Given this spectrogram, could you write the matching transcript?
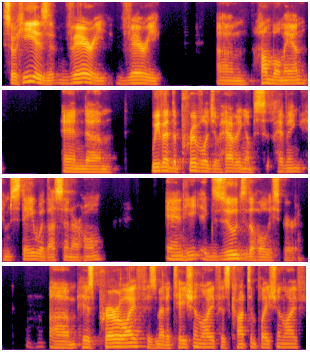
So he is a very, very um, humble man, and um, we've had the privilege of having him having him stay with us in our home, and he exudes the Holy Spirit. Mm-hmm. Um, his prayer life, his meditation life, his contemplation life.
